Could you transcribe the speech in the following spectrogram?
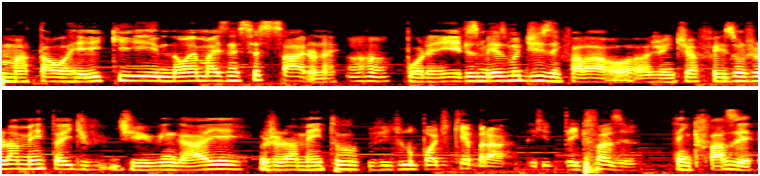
matar o rei que não é mais necessário, né? Uhum. Porém, eles mesmos dizem, falar, ó, a gente já fez um juramento aí de, de vingar e o juramento... A gente não pode quebrar, tem que, tem que fazer tem que fazer.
